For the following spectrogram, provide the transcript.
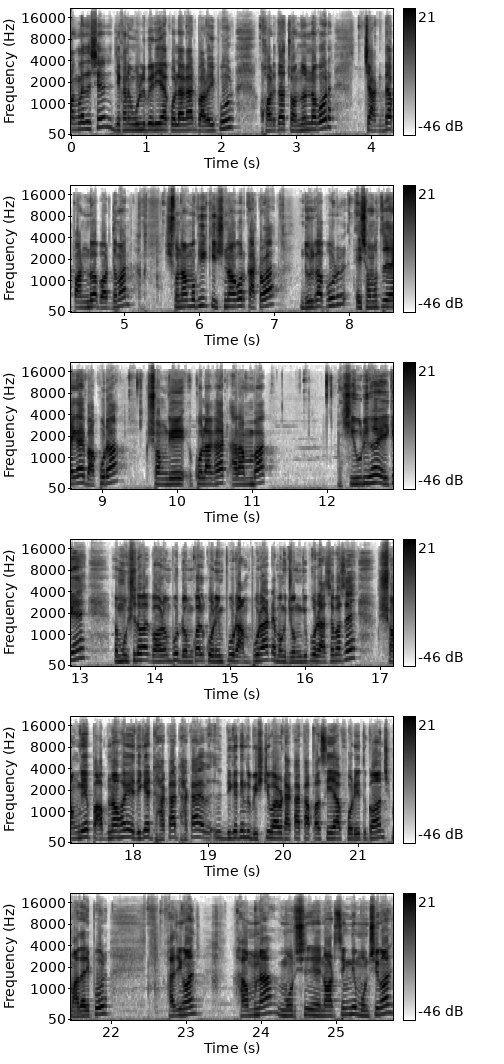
বাংলাদেশের, যেখানে উলবেড়িয়া, কোলাঘাট, বারুইপুর খড়দা চন্দননগর, চাকদা, পান্ডুয়া, বর্ধমান, সোনামুখী, কৃষ্ণনগর, কাটোয়া, দুর্গাপুর, এই সমস্ত জায়গায় বাঁকুড়া, সঙ্গে কোলাঘাট, আরামবাগ সিউড়ি হয়ে একে মুর্শিদাবাদ, বহরমপুর, ডোমকল, করিমপুর, রামপুরহাট এবং জঙ্গিপুর আশেপাশে সঙ্গে পাবনা হয়ে এদিকে ঢাকা ঢাকা দিকে কিন্তু বৃষ্টি বাড়বে। ঢাকা, কাপাসিয়া, ফরিদগঞ্জ, মাদারীপুর, হাজিগঞ্জ হামনা মুর্শি, নরসিংদী, মুন্সিগঞ্জ,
